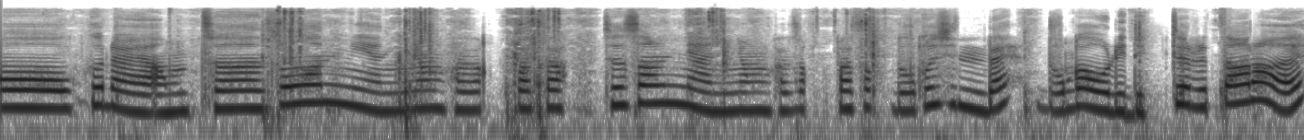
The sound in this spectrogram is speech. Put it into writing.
어 그래 아무튼 소언니 안녕 바삭바삭 트선니 안녕 바삭바삭 누구신데? 누가 우리 닉들을 따라해?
